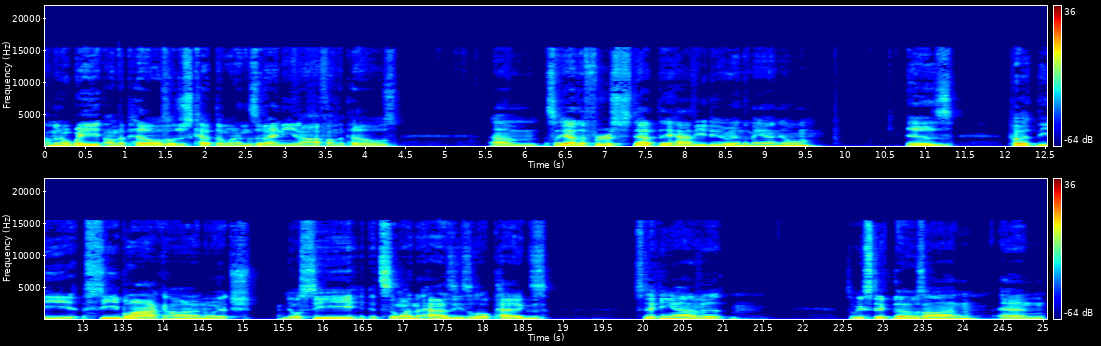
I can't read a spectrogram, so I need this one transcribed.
I'm going to wait on the pills. I'll just cut the ones that I need off on the pills. Um, so yeah, the first step they have you do in the manual is put the C block on, which you'll see it's the one that has these little pegs sticking out of it. So we stick those on and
